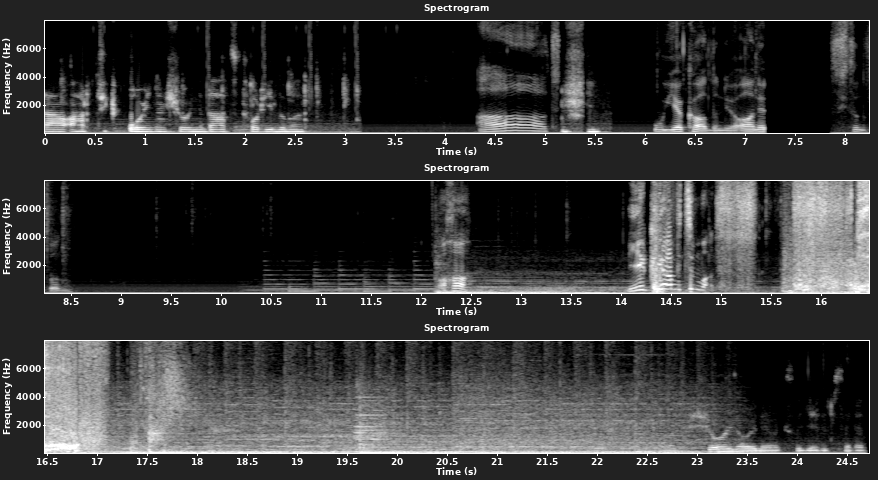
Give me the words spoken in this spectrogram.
Tamam artık oyna şu oyunu daha tutorial'ı var. Aa, tut- uyuyakaldın diyor. Aa ne sıçtınız oğlum. Aha. Niye kıyafetim var? Şu oyunu oynamaksa gelip senin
